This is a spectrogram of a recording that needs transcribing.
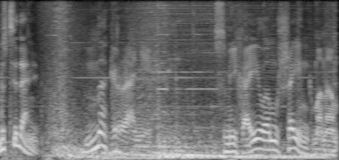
До свидания. На грани с Михаилом Шейнгманом.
